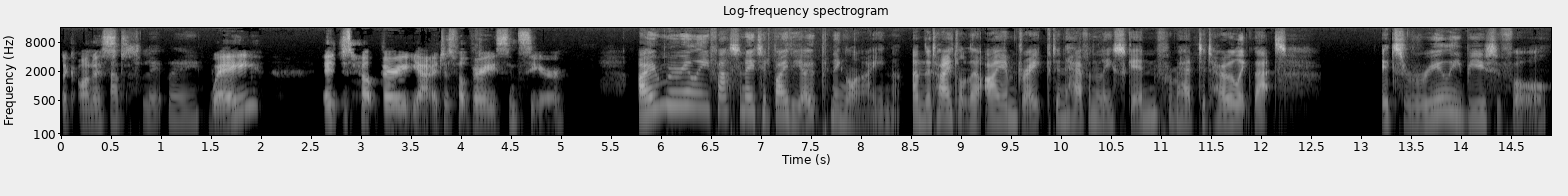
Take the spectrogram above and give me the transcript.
like honest Absolutely. way. It just felt very yeah, it just felt very sincere. I'm really fascinated by the opening line and the title that I am draped in heavenly skin from head to toe. Like that's it's really beautiful.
